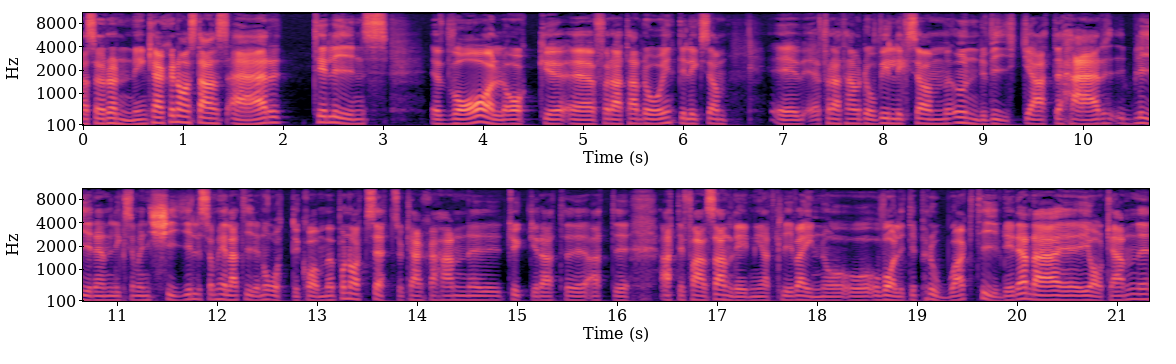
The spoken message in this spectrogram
alltså Rönning kanske någonstans är Thelins val och eh, för att han då inte liksom Eh, för att han då vill liksom undvika att det här blir en, liksom en kil som hela tiden återkommer på något sätt så kanske han eh, tycker att, eh, att, att det fanns anledning att kliva in och, och, och vara lite proaktiv. Det är det enda jag kan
